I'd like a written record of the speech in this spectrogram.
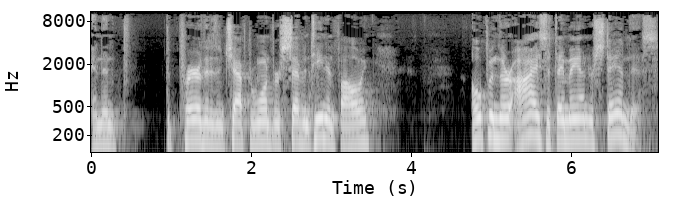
And then the prayer that is in chapter 1, verse 17 and following open their eyes that they may understand this.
